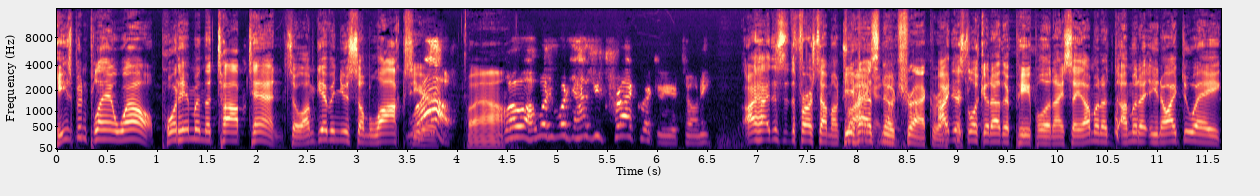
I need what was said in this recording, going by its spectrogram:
he's been playing well. Put him in the top 10. So I'm giving you some locks here. Wow. Wow. Well, what, what, how's your track record here, Tony? I had this is the first time I'm He trying. has it. no track record. I just look at other people and I say I'm gonna I'm gonna you know I do a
